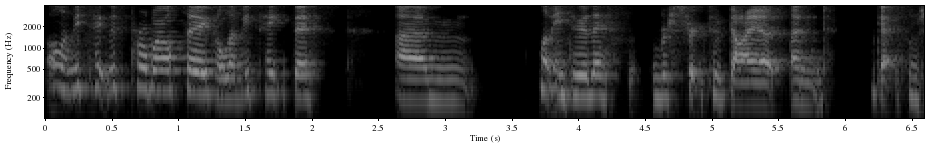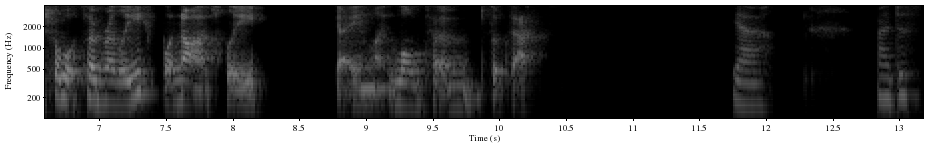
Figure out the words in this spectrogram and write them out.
oh, let me take this probiotic or let me take this, um, let me do this restrictive diet and get some short term relief, but not actually getting like long term success. Yeah. I just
